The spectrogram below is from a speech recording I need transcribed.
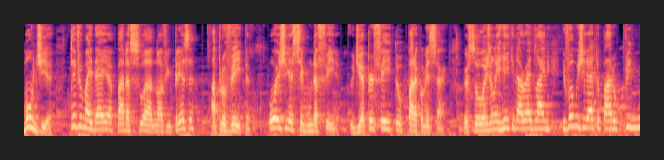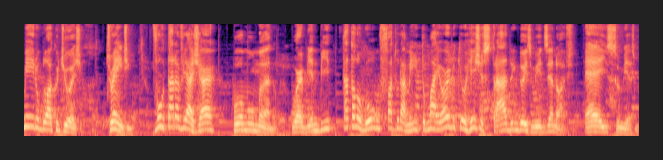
Bom dia! Teve uma ideia para sua nova empresa? Aproveita! Hoje é segunda-feira, o dia é perfeito para começar. Eu sou o Angelo Henrique da Redline e vamos direto para o primeiro bloco de hoje: Trending. Voltar a viajar como humano. O Airbnb catalogou um faturamento maior do que o registrado em 2019. É isso mesmo.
